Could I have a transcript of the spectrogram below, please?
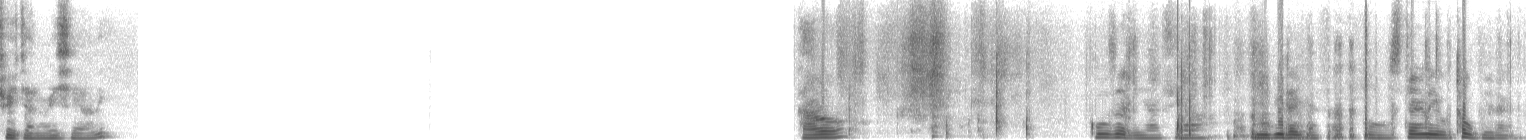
ရွှေ generation ကလေဒါတော့94ရာဆရာယူပြလိုက်တယ်ဟို stand လေးကိုထုတ်ပေးလိုက်တယ်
